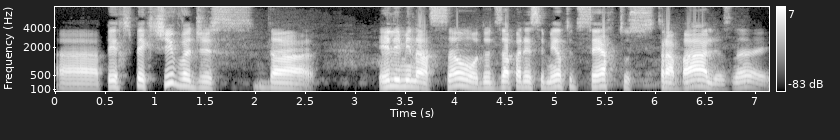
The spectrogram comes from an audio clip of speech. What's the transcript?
a perspectiva de, da eliminação ou do desaparecimento de certos trabalhos, né,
